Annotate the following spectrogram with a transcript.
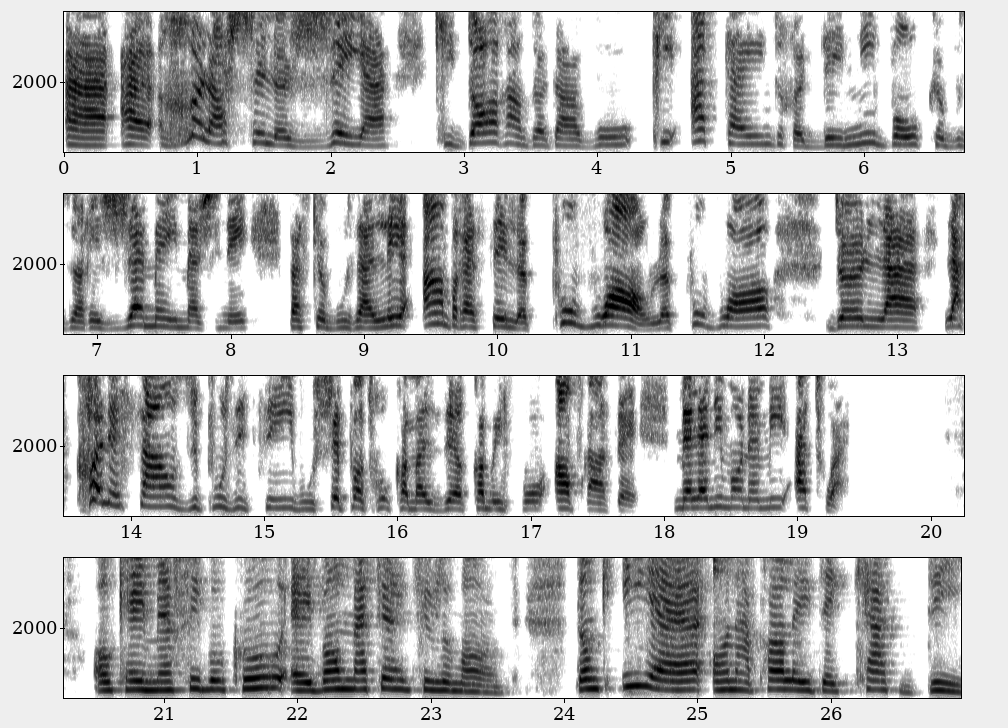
à relâcher le géant qui dort en dedans vous, puis atteindre des niveaux que vous aurez jamais imaginés parce que vous allez embrasser le pouvoir, le pouvoir de la, la connaissance du positif ou je sais pas trop comment le dire comme il faut en français. Mélanie, mon amie, à toi. OK, merci beaucoup et bon matin tout le monde. Donc, hier, on a parlé des quatre D,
